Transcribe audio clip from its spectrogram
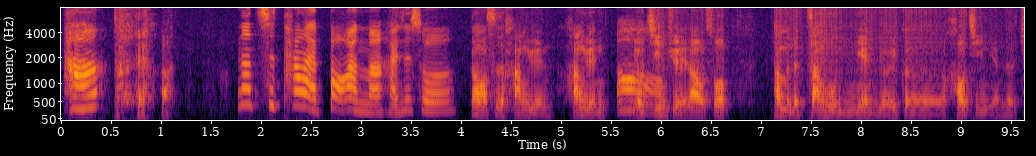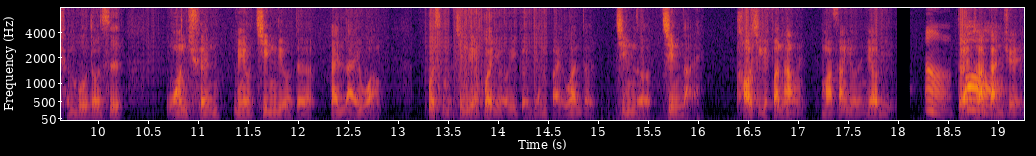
哈？对啊。那是他来报案吗？还是说刚好是行员？行员有惊觉到说，他们的账户里面有一个好几年的，全部都是完全没有金流的在来往。为什么今天会有一个两百万的金额进来？好几个分行马上有人要领。嗯，对他感觉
